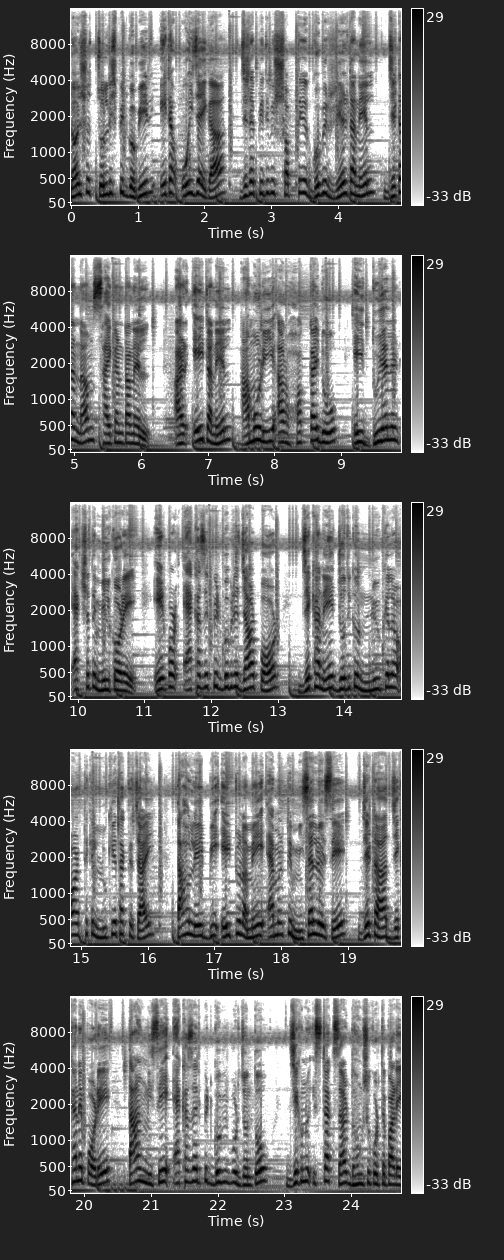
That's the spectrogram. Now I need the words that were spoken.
নয়শো চল্লিশ ফিট গভীর এটা ওই জায়গা যেটা পৃথিবীর সব থেকে গভীর রেল টানেল যেটার নাম সাইকান টানেল আর এই টানেল আমরি আর হক্কাইডো এই দুই আইল্যান্ড একসাথে মিল করে। এরপর এক হাজার ফিট গভীরে যাওয়ার পর যেখানে যদি কেউ নিউক্লিয়ার ওয়ার থেকে লুকিয়ে থাকতে চায়, তাহলে বি এইট টু নামে এমন একটি মিসাইল রয়েছে, যেটা যেখানে পড়ে তার নিচে এক হাজার ফিট গভীর পর্যন্ত যে কোনো স্ট্রাকচার ধ্বংস করতে পারে।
